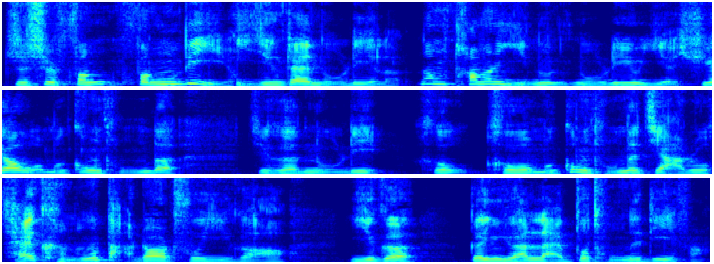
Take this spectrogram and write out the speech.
知识封封闭，已经在努力了。那么他们已努努力也需要我们共同的。这个努力和和我们共同的加入，才可能打造出一个啊一个跟原来不同的地方。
